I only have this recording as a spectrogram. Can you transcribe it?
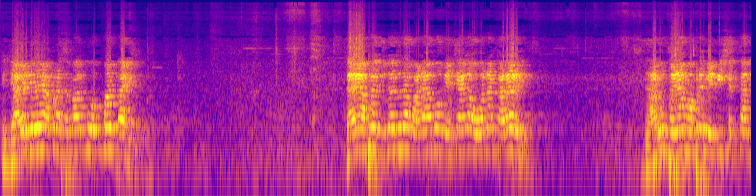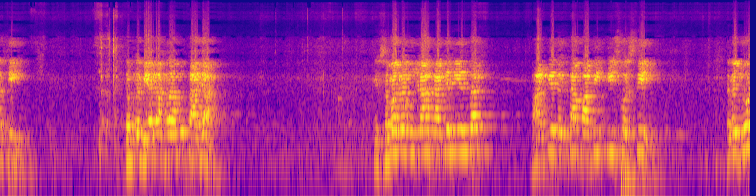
કે જ્યારે જ્યારે આપણા સમાજનું અપમાન થાય છે, ત્યારે આપણે જુદા જુદા વાડામાં વેચાયેલા હોવાના કારણે ધારું પરિણામ આપણે મેળવી શકતા નથી. તમને બે દાખલા આપું તાજા. કે સમગ્ર ગુજરાત રાજ્યની અંદર ભારતીય જનતા પાર્ટી ત્રીસ વર્ષથી તમે જુઓ,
